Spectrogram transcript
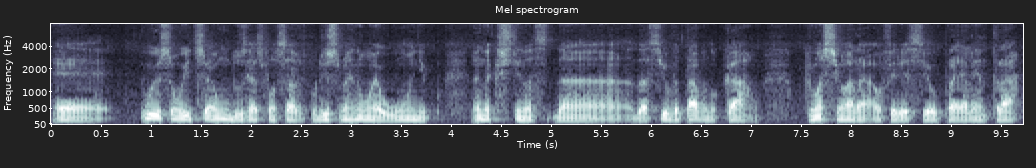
É, Wilson Witzel é um dos responsáveis por isso, mas não é o único. Ana Cristina da, da Silva estava no carro, que uma senhora ofereceu para ela entrar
